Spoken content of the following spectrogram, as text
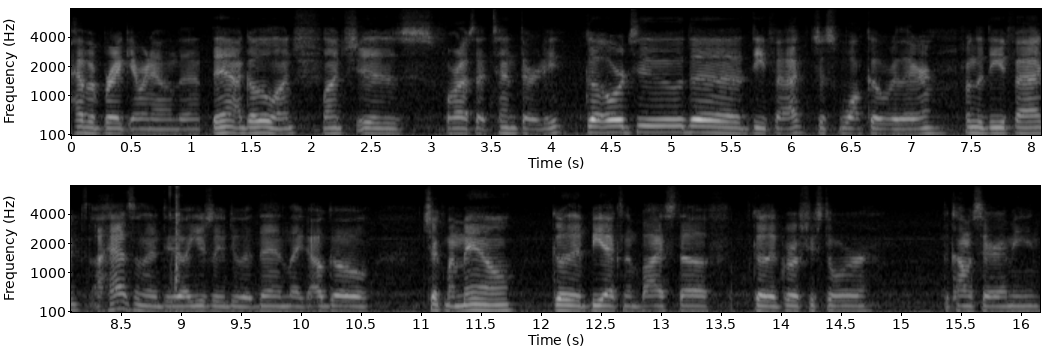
have a break every now and then. Then I go to lunch. Lunch is for us at 10:30. Go over to the DFAC. Just walk over there. From the DFAC, I had something to do. I usually do it then. Like I'll go check my mail, go to the BX and buy stuff, go to the grocery store, the commissary. I mean.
